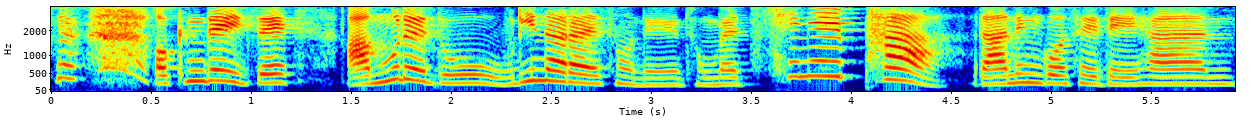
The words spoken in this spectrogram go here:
어, 근데 이제 아무래도 우리나라에서는 정말 친일파라는 것에 대한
